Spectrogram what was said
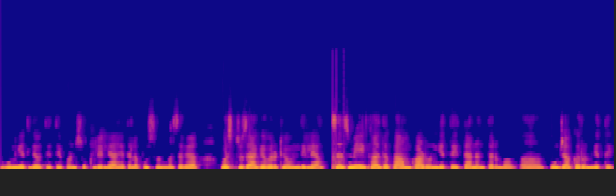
धुवून घेतले होते. ते पण सुकलेले आहे. त्याला पुसून मग सगळ्या वस्तू जागेवर ठेवून दिल्या. तसंच मी एखादं काम काढून घेते. त्यानंतर मग पूजा करून घेते.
